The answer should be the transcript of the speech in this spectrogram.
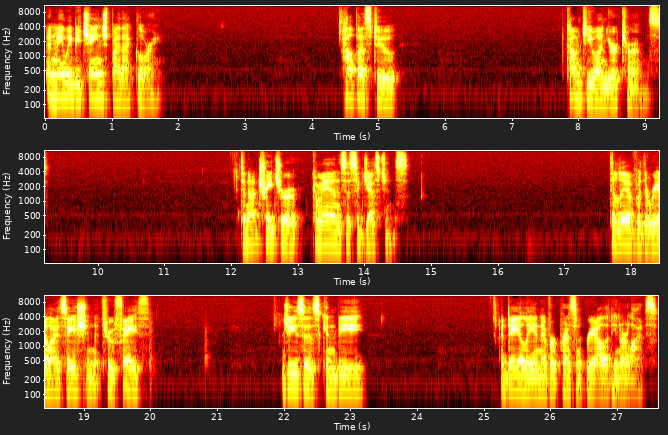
And may we be changed by that glory. Help us to come to you on your terms to not treat your commands as suggestions, to live with the realization that through faith, Jesus can be a daily and ever present reality in our lives.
